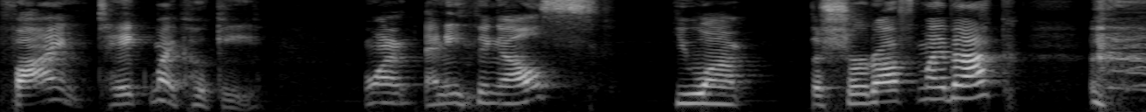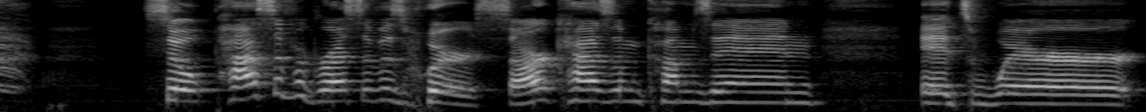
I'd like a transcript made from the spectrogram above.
fine, take my cookie. You want anything else? You want the shirt off my back? so, passive aggressive is where sarcasm comes in. It's where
